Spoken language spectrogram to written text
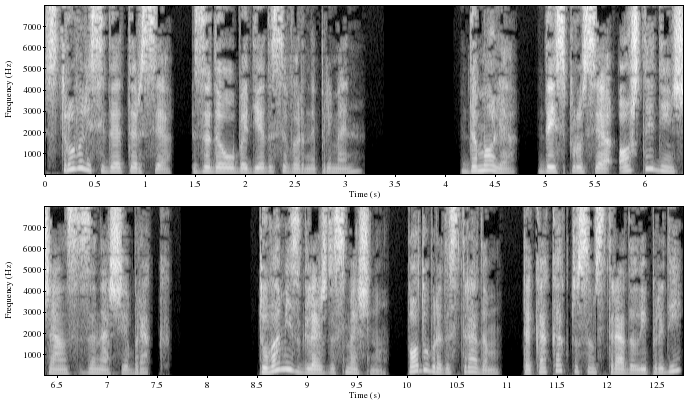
Струва ли си да я търся, за да убедя да се върне при мен? Да моля, да изпрося още един шанс за нашия брак? Това ми изглежда смешно. По-добре да страдам, така както съм страдал и преди,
